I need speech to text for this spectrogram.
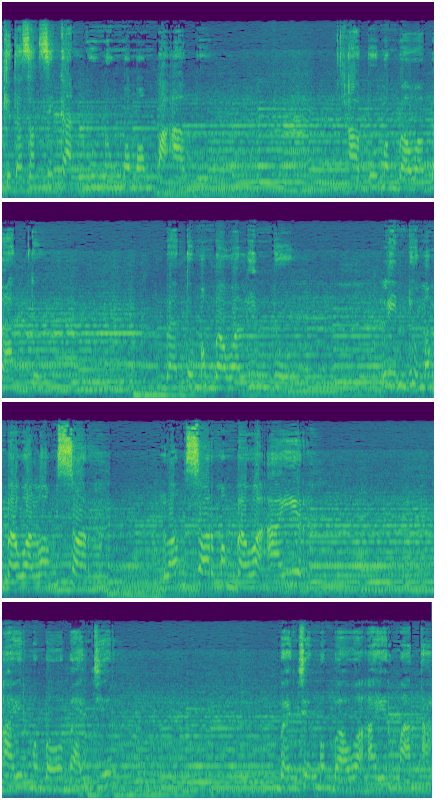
Kita saksikan gunung memompa abu, abu membawa batu, batu membawa lindu, lindu membawa longsor, longsor membawa air, air membawa banjir, banjir membawa air mata.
